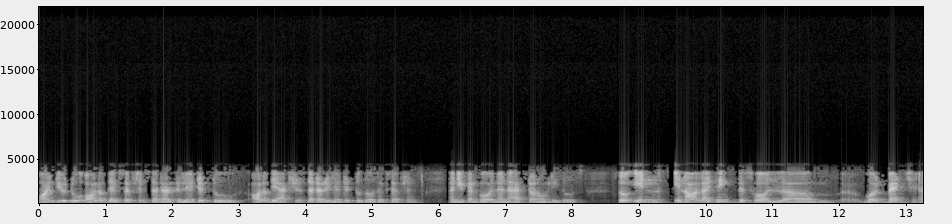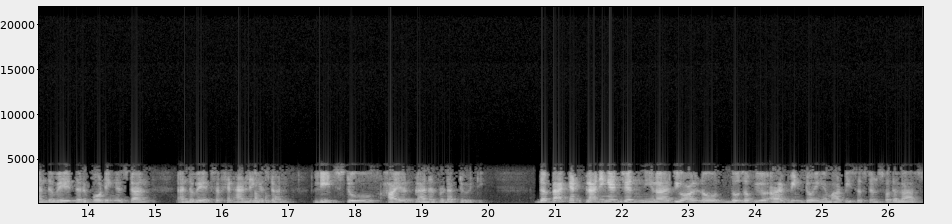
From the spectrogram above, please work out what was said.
point you to all of the exceptions that are related to all of the actions that are related to those exceptions and you can go in and act on only those. So in in all, I think this whole um, workbench and the way the reporting is done and the way exception handling is done leads to higher planner productivity. The backend planning engine, you know, as you all know, those of you, I've been doing MRP systems for the last,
